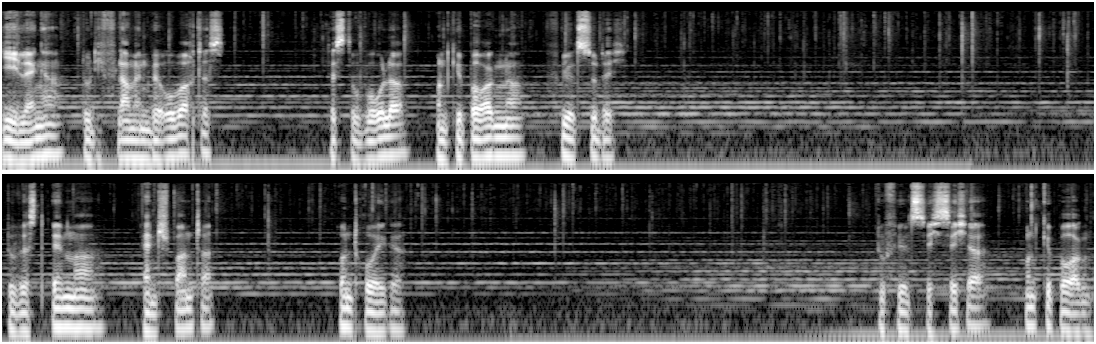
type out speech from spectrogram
Je länger du die Flammen beobachtest, desto wohler und geborgener fühlst du dich. Du wirst immer entspannter und ruhiger. Du fühlst dich sicher und geborgen.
